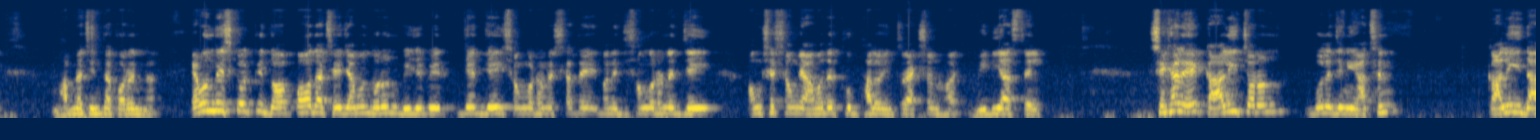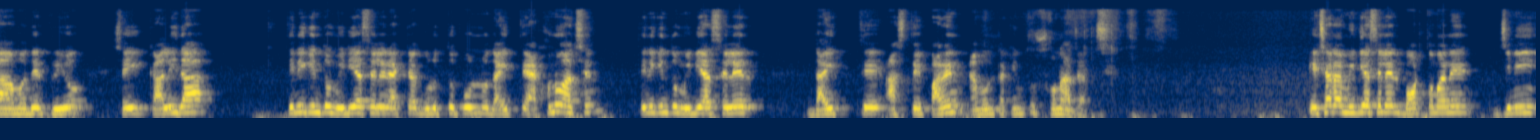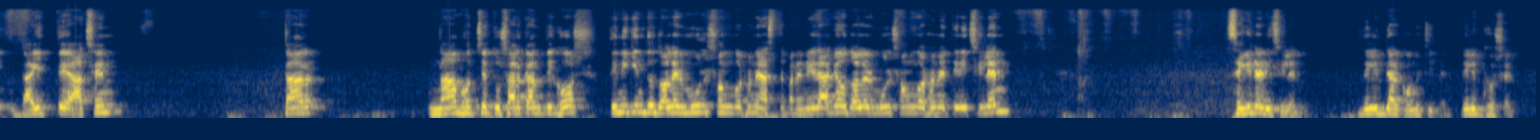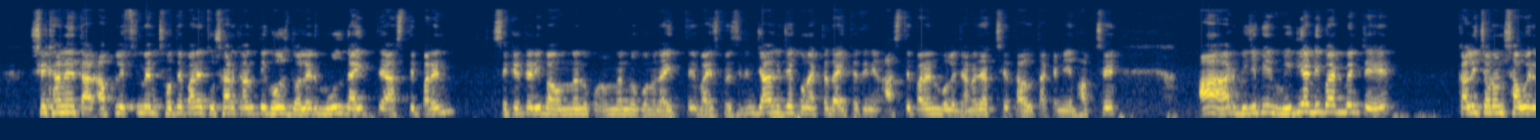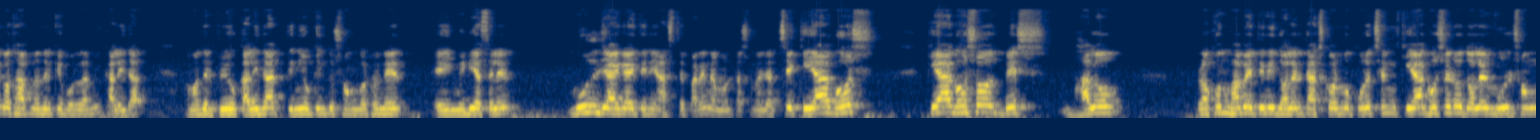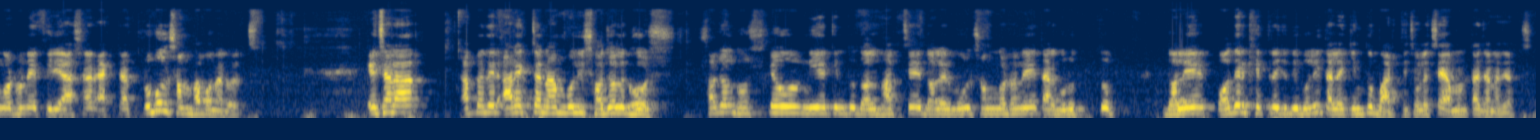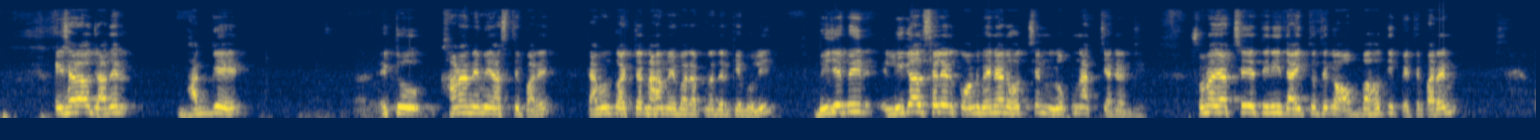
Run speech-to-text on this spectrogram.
ভাবনা চিন্তা করেন না। এমন বেশ কয়েকটি পদ আছে, যেমন ধরুন বিজেপির যে, যেই সংগঠনের সাথে মানে সংগঠনের যেই অংশের সঙ্গে আমাদের খুব ভালো ইন্টারাকশন হয় মিডিয়া সেল সেখানে কালীচরণ বলে যিনি আছেন কালিদা আমাদের প্রিয়। সেই কালিদা, তিনি কিন্তু মিডিয়া সেলের একটা গুরুত্বপূর্ণ দায়িত্বে এখনও আছেন। তিনি কিন্তু মিডিয়া সেলের দায়িত্বে আসতে পারেন, এমনটা কিন্তু শোনা যাচ্ছে। এছাড়া মিডিয়া সেলের বর্তমানে যিনি দায়িত্বে আছেন, তার নাম হচ্ছে তুষারকান্তি ঘোষ। তিনি কিন্তু দলের মূল সংগঠনে আসতে পারেন। এর আগেও দলের মূল সংগঠনে তিনি ছিলেন, সেক্রেটারি ছিলেন। দিলীপ দার কমিটিতে, দিলীপ ঘোষের। সেখানে তার আপলিফটমেন্ট হতে পারে তুষারকান্তি ঘোষ দলের মূল দায়িত্বে আসতে পারেন সেক্রেটারি বা অন্যান্য অন্যান্য কোনো দায়িত্বে ভাইস প্রেসিডেন্ট যা যে কোনো একটা দায়িত্বে তিনি আসতে পারেন বলে জানা যাচ্ছে, তাহলে তাকে নিয়ে ভাবছে। আর বিজেপির মিডিয়া ডিপার্টমেন্টে কালীচরণ সাউয়ের কথা আপনাদেরকে বললামই, কালিদা। আমাদের প্রিয় কালিদা, তিনিও কিন্তু সংগঠনের এই মিডিয়া সেলের মূল জায়গায় তিনি আসতে পারেন, এমনটা শোনা যাচ্ছে। কেয়া ঘোষ, কেয়া ঘোষও বেশ ভালো রকমভাবে তিনি দলের কাজকর্ম করেছেন। কেয়া ঘোষেরও দলের মূল সংগঠনে ফিরে আসার একটা প্রবল সম্ভাবনা রয়েছে। এছাড়া আপনাদের আরেকটা নাম বলি সজল ঘোষ। সজল ঘোষকেও নিয়ে কিন্তু দল ভাবছে। দলের মূল সংগঠনে তার গুরুত্ব দলে পদের ক্ষেত্রে যদি বলি, তাহলে কিন্তু বাড়তে চলেছে এমনটা জানা যাচ্ছে। এছাড়াও যাদের ভাগ্যে একটু খাড়া নেমে আসতে পারে, তেমন কয়েকটা নাম এবার আপনাদেরকে বলি। বিজেপির লিগাল সেলের কনভেনার হচ্ছেন লোকনাথ চ্যাটার্জি। শোনা যাচ্ছে যে তিনি দায়িত্ব থেকে অব্যাহতি পেতে পারেন।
